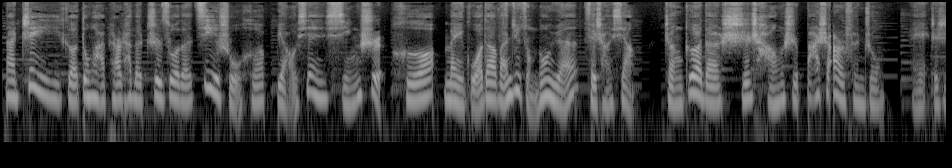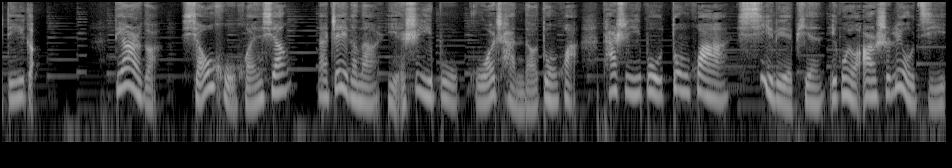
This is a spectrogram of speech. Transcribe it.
那这一个动画片，它的制作的技术和表现形式和美国的《玩具总动员》非常像，整个的时长是八十二分钟。哎，这是第一个。第二个，《小虎还乡》。那这个呢，也是一部国产的动画，它是一部动画系列片，一共有二十六集，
